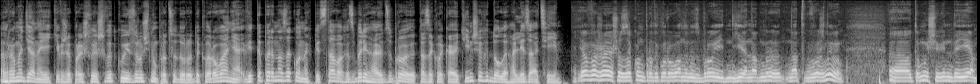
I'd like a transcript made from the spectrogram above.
Громадяни, які вже пройшли швидку і зручну процедуру декларування, відтепер на законних підставах зберігають зброю та закликають інших до легалізації. Я вважаю, що закон про декларування зброї є надважливим, е, тому що він дає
